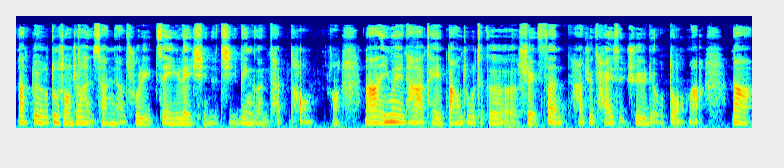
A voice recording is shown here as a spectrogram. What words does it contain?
那对杜松就很擅长处理这一类型的疾病跟疼痛啊。那因为它可以帮助这个水分它去开始去流动嘛，那。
